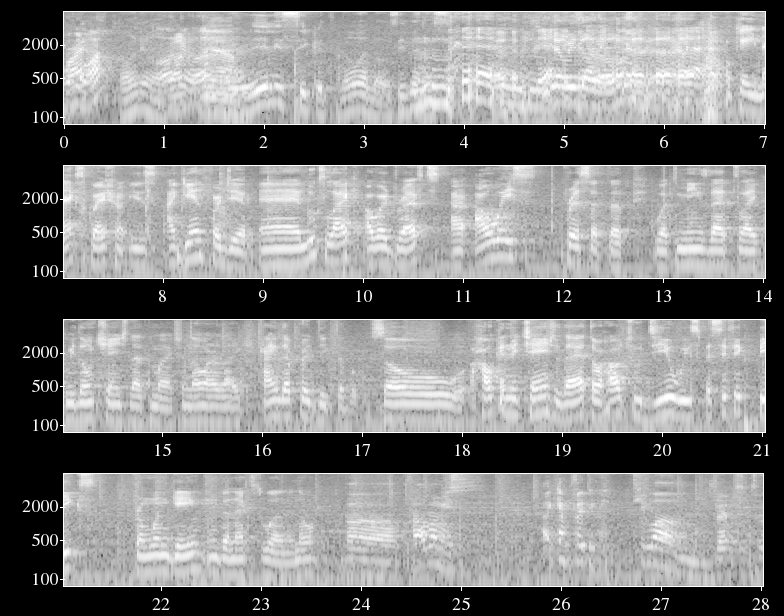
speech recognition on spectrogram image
Only one? Only one. Only one? Yeah. Really secret. No one knows, even us. even we don't know. Okay, next question is again for Jero. Uh, looks like our drafts are always preset up, what means that like we don't change that much, you know, are like kind of predictable. So how can we change that, or how to deal with specific picks from one game in the next one, you know? The problem is, I can predict T1 draft 2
